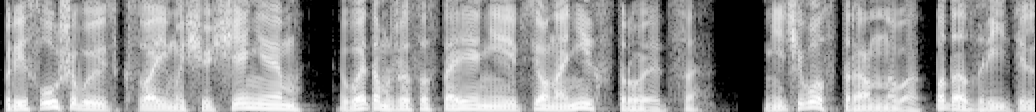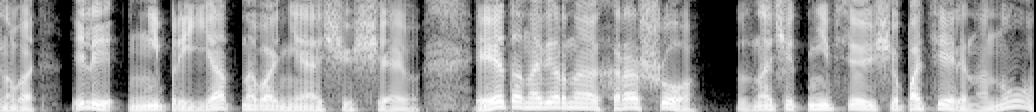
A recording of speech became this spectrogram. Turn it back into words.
Прислушиваюсь к своим ощущениям. В этом же состоянии все на них строится. Ничего странного, подозрительного или неприятного не ощущаю. И это, наверное, хорошо. Значит, не все еще потеряно. Ну,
